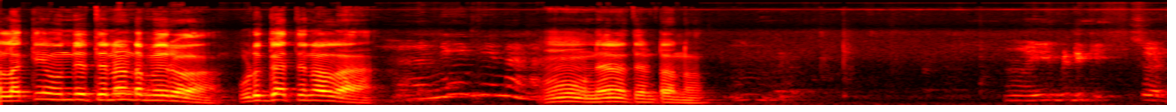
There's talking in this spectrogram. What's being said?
లక్కీ. ఉంది తినండి మీరు. ఉడుగ్గా తినాలా? నేను తింటాను. ఆ, ఈ బిడ్డకి చూడ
